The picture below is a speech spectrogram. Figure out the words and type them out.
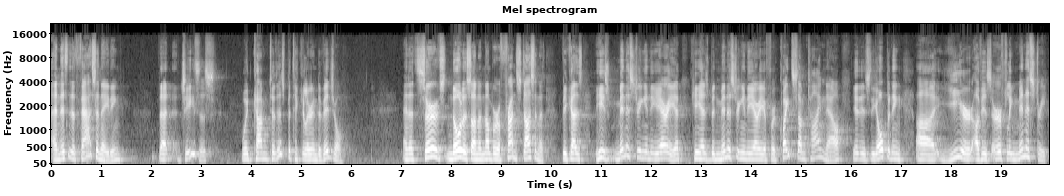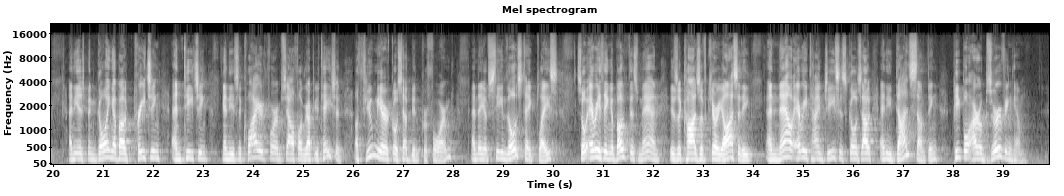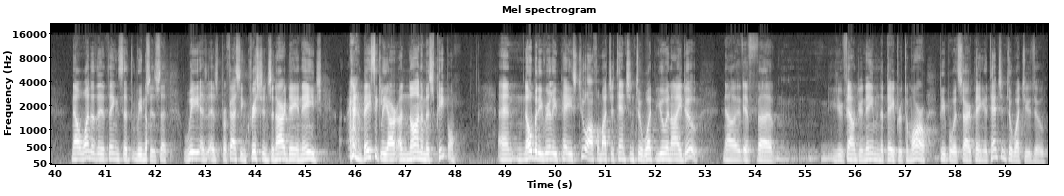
And isn't it fascinating that Jesus would come to this particular individual? And it serves notice on a number of fronts, doesn't it? Because he's ministering in the area. He has been ministering in the area for quite some time now. It is the opening uh, year of his earthly ministry. And he has been going about preaching and teaching, and he's acquired for himself a reputation. A few miracles have been performed, and they have seen those take place. So everything about this man is a cause of curiosity and now, every time Jesus goes out and he does something, people are observing him. Now, one of the things that we know is that we, as, as professing Christians in our day and age, basically are anonymous people. And nobody really pays too awful much attention to what you and I do. Now, if uh, you found your name in the paper tomorrow, people would start paying attention to what you do.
